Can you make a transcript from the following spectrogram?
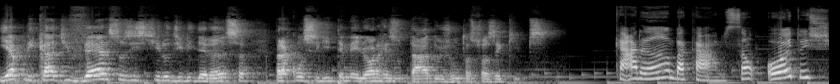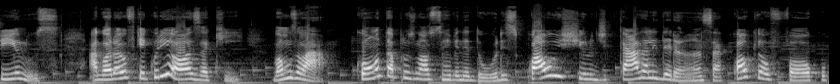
e aplicar diversos estilos de liderança para conseguir ter melhor resultado junto às suas equipes. Caramba, Carlos, são oito estilos. Agora eu fiquei curiosa aqui. Vamos lá. Conta para os nossos revendedores qual o estilo de cada liderança, qual que é o foco,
